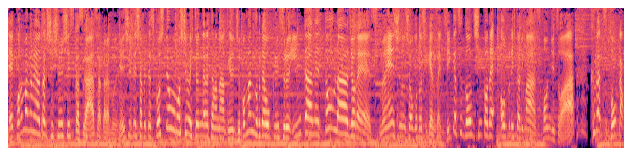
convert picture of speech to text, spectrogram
えー、この番組は私、シュンシスカスが朝から無編集で喋って少しでも面白い人になれたらなという自己満足でお送りするインターネットラジオです。無編集の証拠として現在ツイキャス同時進行でお送りしております。本日は9月10日、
